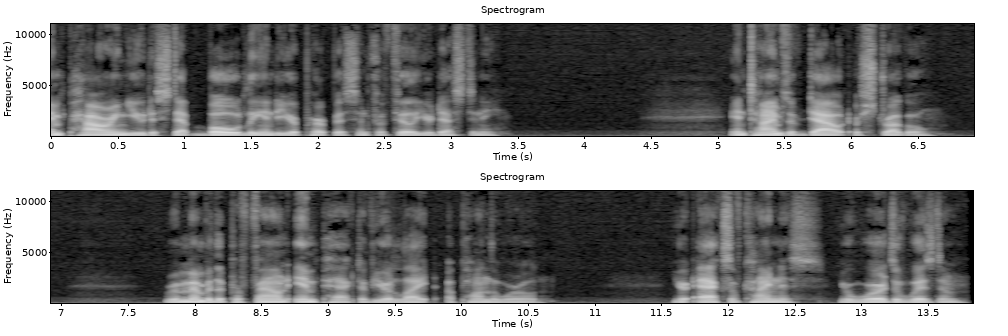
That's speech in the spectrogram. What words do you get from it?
empowering you to step boldly into your purpose and fulfill your destiny. In times of doubt or struggle, remember the profound impact of your light upon the world. Your acts of kindness, your words of wisdom,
